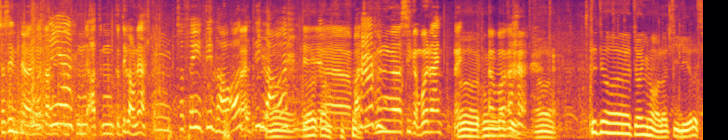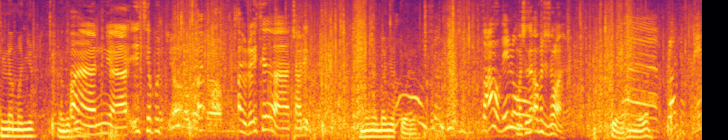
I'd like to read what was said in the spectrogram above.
cho xin tao à tôi tiếc lòng nè Ừ, cho sinh tí lỏ, Đấy. tí lỏ. Ờ, thì ờ, còn à, bạn chị cũng à, xin cảm ơn anh đấy ờ, không có vâng. gì. Ờ. Thế cho cho anh hỏi là chị Lía là sinh năm bao nhiêu? À ít xíu bút ai rồi ít xíu à chào đi năm em bao nhiêu tuổi rồi? Có đấy luôn. mà sẽ ông chỉ xong rồi Tuổi không nhớ. Ờ, đấy.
